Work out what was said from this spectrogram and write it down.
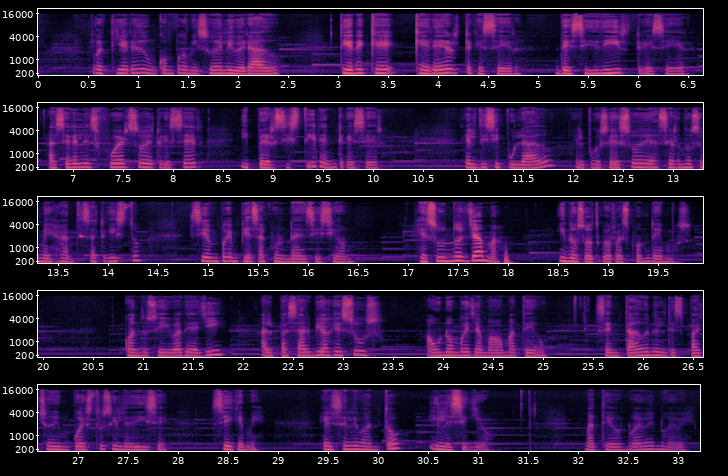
requiere de un compromiso deliberado, tiene que querer crecer, decidir crecer, hacer el esfuerzo de crecer y persistir en crecer. El discipulado, el proceso de hacernos semejantes a Cristo, siempre empieza con una decisión. Jesús nos llama y nosotros respondemos. Cuando se iba de allí, al pasar vio a Jesús, a un hombre llamado Mateo, sentado en el despacho de impuestos y le dice, sígueme. Él se levantó y le siguió. Mateo 9:9.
